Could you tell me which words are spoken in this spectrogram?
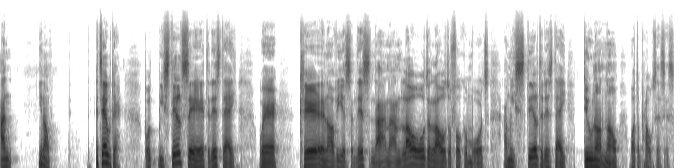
And, you know, it's out there. But we still sit here to this day where clear and obvious and this and that and, and loads and loads of fucking words. And we still to this day do not know what the process is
